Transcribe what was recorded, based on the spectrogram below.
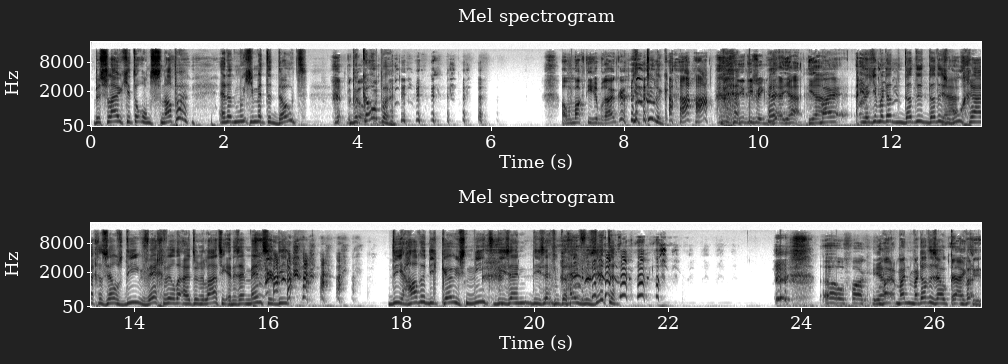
besluit je te ontsnappen. En dat moet je met de dood bekopen. Oh, maar mag ik die gebruiken? Ja, tuurlijk. die, die vind ik, ja, ja, ja. Maar, weet je, maar dat, dat, is- dat is Ja. hoe graag zelfs die weg wilden uit hun relatie. En er zijn mensen die. Die hadden die keus niet. Die zijn, die zijn blijven zitten. Oh, fuck. Ja. Maar, maar, maar dat is ook Ja, ik-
